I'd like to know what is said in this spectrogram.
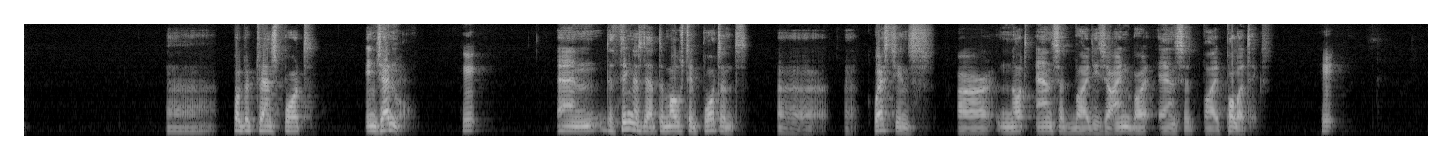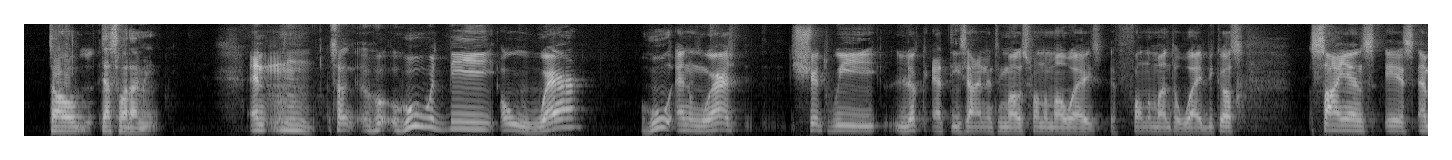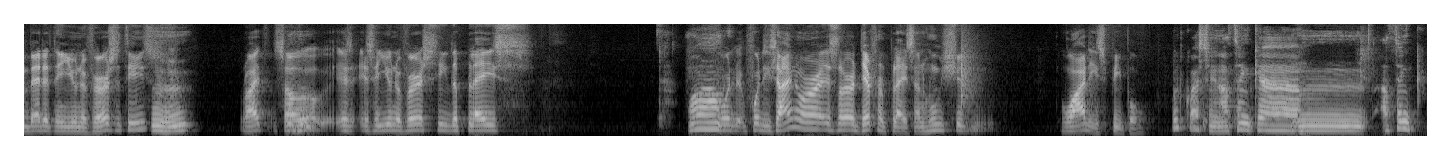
uh, public transport in general. Hmm. And the thing is that the most important uh, uh, questions are not answered by design, but answered by politics. Hmm. So that's what I mean. And so who, would be or where, who and where should we look at design in the most fundamental ways, fundamental way? Because science is embedded in universities, right? So is, is a university the place Well, for, for design, or is there a different place? And who should, who are these people? Good question. I think um, I think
